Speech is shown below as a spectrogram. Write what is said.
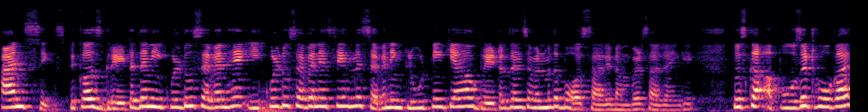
and six because greater than equal to seven है इक्वल टू सेवन इसलिए हमने सेवन इंक्लूड नहीं किया है, और ग्रेटर देन सेवन में तो बहुत सारे नंबर्स आ जाएँगे। तो इसका अपोजिट होगा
